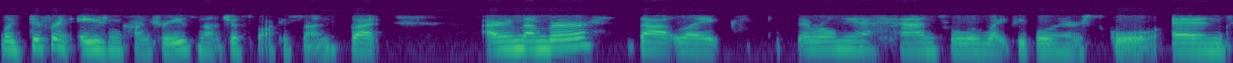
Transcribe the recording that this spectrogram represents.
like different Asian countries, not just Pakistan. But I remember that like there were only a handful of white people in our school. And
